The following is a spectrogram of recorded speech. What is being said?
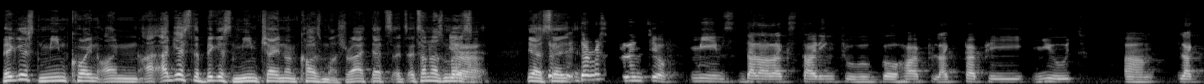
biggest meme coin on, I, guess the biggest meme chain on Cosmos, right? That's it's, it's one of most. Yeah. Yeah, so there, there is plenty of memes that are like starting to go up, like Puppy, Newt, um, like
